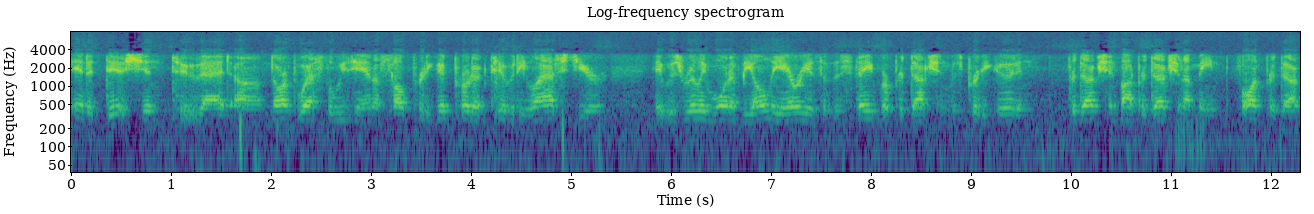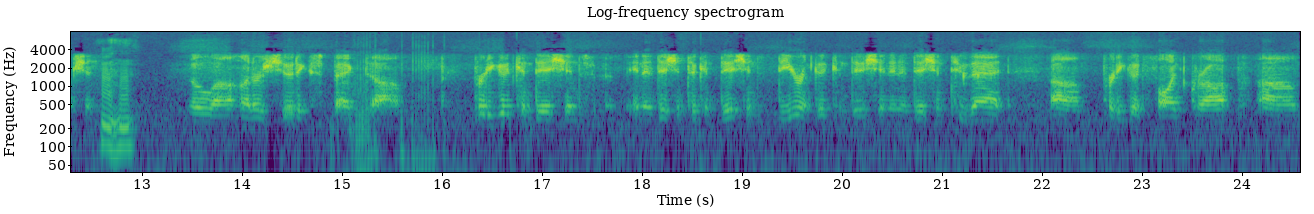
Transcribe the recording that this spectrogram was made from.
in addition to that, um, Northwest Louisiana saw pretty good productivity last year. It was really one of the only areas of the state where production was pretty good. And production by production, I mean fawn production. Mm-hmm. So uh, hunters should expect um, pretty good conditions. In addition to conditions, deer in good condition. In addition to that, um, pretty good fawn crop um,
